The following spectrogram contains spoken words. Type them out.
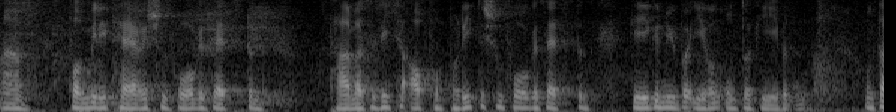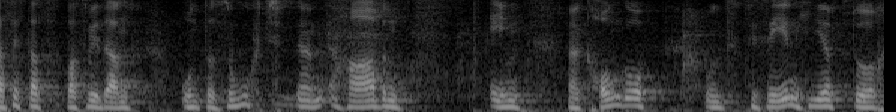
äh, von militärischen Vorgesetzten, teilweise sicher auch von politischen Vorgesetzten gegenüber ihren Untergebenen. Und das ist das, was wir dann untersucht ähm, haben im äh, Kongo. Und Sie sehen hier durch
